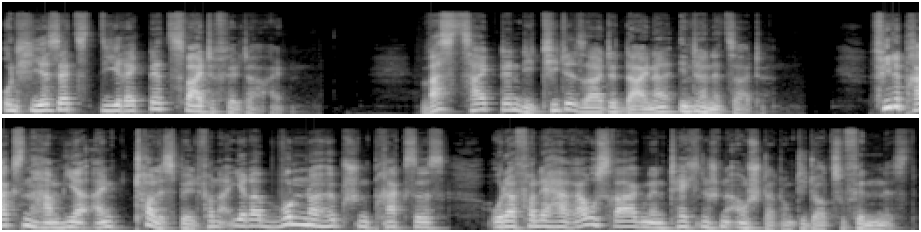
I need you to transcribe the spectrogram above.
Und hier setzt direkt der zweite Filter ein. Was zeigt denn die Titelseite deiner Internetseite? Viele Praxen haben hier ein tolles Bild von ihrer wunderhübschen Praxis oder von der herausragenden technischen Ausstattung, die dort zu finden ist.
